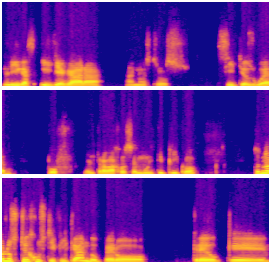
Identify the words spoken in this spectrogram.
ligas y llegara a nuestros sitios web, puff, el trabajo se multiplicó. Entonces, no lo estoy justificando, pero creo que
